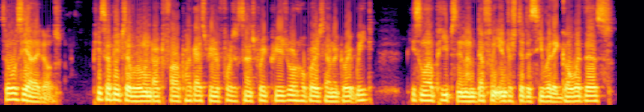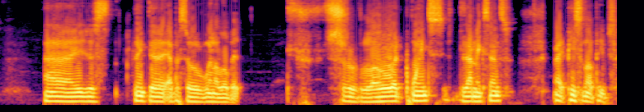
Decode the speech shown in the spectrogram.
So we'll see how that goes. Peace out, peeps. Everyone, Dr. Farr podcast, being four six times per week per usual. Hope everybody's having a great week. Peace and love, peeps. And I'm definitely interested to see where they go with this. Uh, I just think the episode went a little bit slow at points. Does that make sense? All right. Peace and love, peeps.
